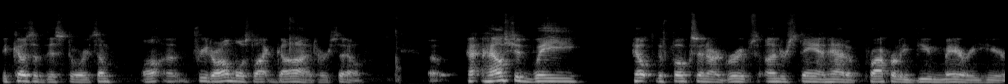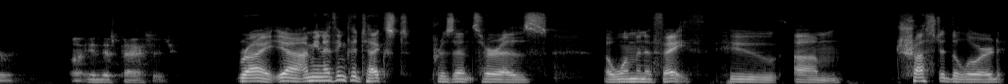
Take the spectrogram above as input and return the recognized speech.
because of this story. Some uh, treat her almost like God herself. Uh, how should we help the folks in our groups understand how to properly view Mary here uh, in this passage? Right. Yeah. I mean, I think the text presents her as a woman of faith who um, trusted the Lord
